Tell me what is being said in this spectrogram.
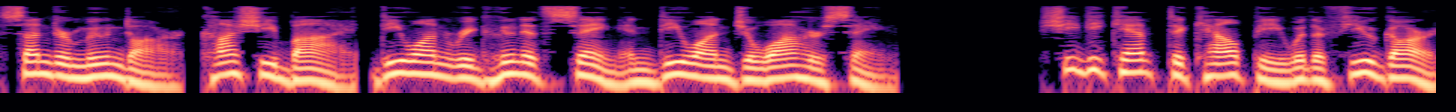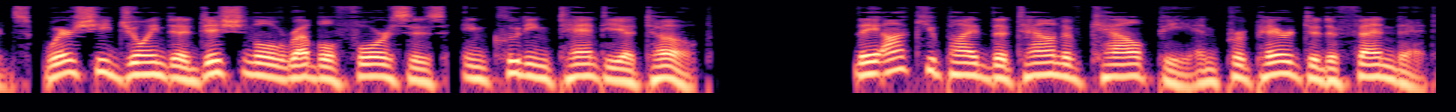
Sundar Mundar, Kashi Bai, Diwan Raghunath Singh and Diwan Jawahar Singh. She decamped to Kalpi with a few guards, where she joined additional rebel forces, including Tantia Tope. They occupied the town of Kalpi and prepared to defend it.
